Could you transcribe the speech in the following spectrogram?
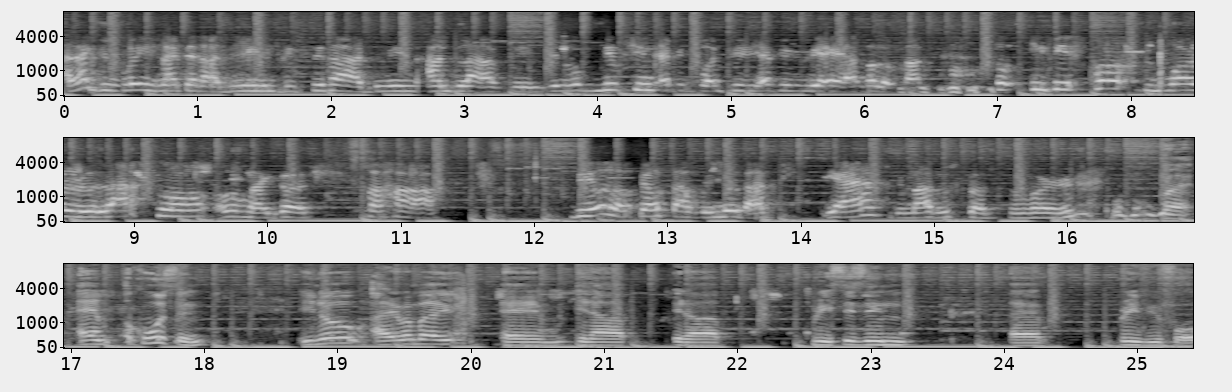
I like the way United are doing, the Twitter are doing, Angela are doing, you know, milking everybody everywhere and all of that. so if it scores tomorrow, last one, oh my gosh, haha. the whole of Pelsa will know that, yeah, the Ronaldo scored tomorrow. right, um, Wilson, you know, I remember um, in our in our preseason uh, preview for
